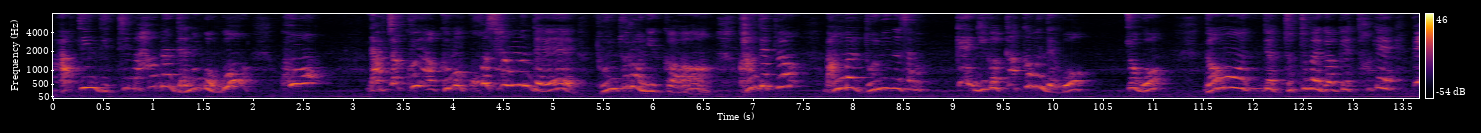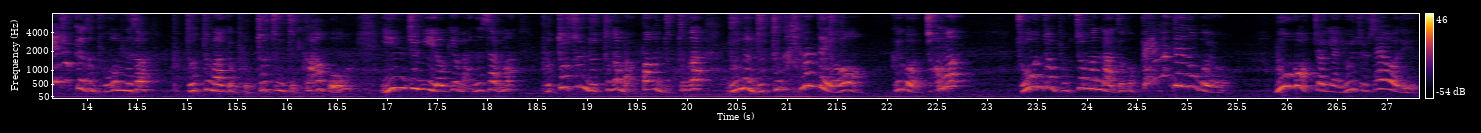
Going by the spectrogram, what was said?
앞팀 뒤팀 하면 되는 거고. 코? 납작코야. 그러면 코 세우면 돼 돈 들어오니까. 광 대표? 막말 돈 있는 사람 꽤 이거 깎으면 되고. 쪼고 너무 이제 두툼하게 여기 턱에 뾰족해서 복 없는서 두툼하게 보토순 듣고 하고 인중이 여기 많은 사람은 보토순 누튼가 막박은 누튼가 눈은 누튼가 하면 돼요. 그리고 점은 좋은 점 복점만 놔두고 빼면 되는 거예요. 뭐 걱정이야 요즘 세월이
